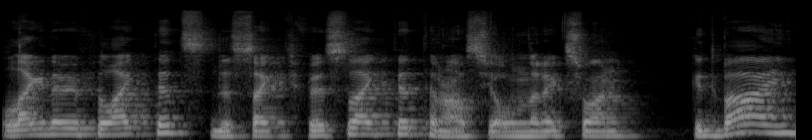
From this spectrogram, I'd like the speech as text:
Like them if you liked it, dislike if you disliked it, and I'll see you on the next one. Goodbye!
